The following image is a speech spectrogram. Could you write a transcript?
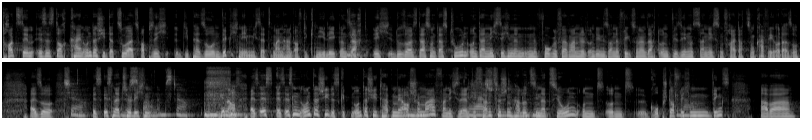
trotzdem ist es doch kein Unterschied dazu, als ob sich die Person wirklich neben mich setzt, meine Hand auf die Knie legt und ja. sagt, ich, du sollst das und das tun und dann nicht sich in einen, Vogel verwandelt und in die Sonne fliegt, sondern sagt, und wir sehen uns dann nächsten Freitag zum Kaffee oder so. Also Tja, es ist natürlich ein, ja. genau, es ist es ist ein Unterschied. Es gibt einen Unterschied, hatten wir auch mhm. schon mal, fand ich sehr interessant ja, zwischen. Halluzinationen mhm. und und äh, grobstofflichen genau. Dings, aber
